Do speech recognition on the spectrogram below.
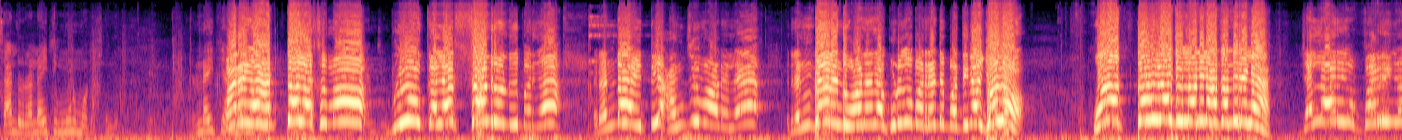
சான்று ரெண்டாயிரத்தி மூணு மாடல் சொல்லு. ரெண்டாயிரத்தி பாருங்க அட்டகாசமா ப்ளூ கலர் சான்று வந்தது பாருங்க. ரெண்டாயிரத்தி அஞ்சு மாடலு ரெண்டே ரெண்டு ஓனர்ல கொடுக்க போற ரேட்டு பாத்தீங்கன்னா எவ்வளோ ஒரு தொழிலாளி இன்னொன்று நான் தந்துடுங்க எல்லாரும் இங்க வர்றீங்க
